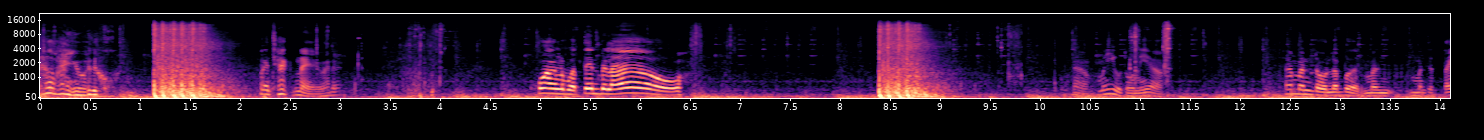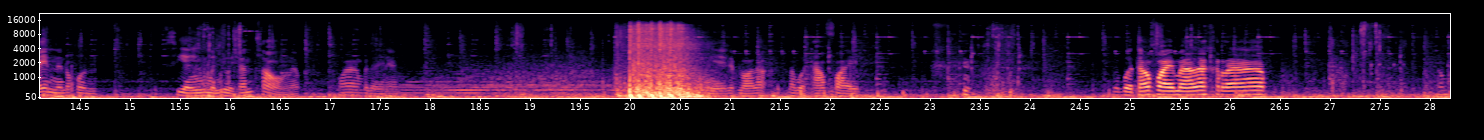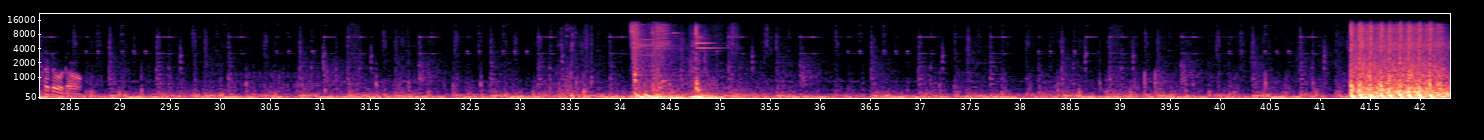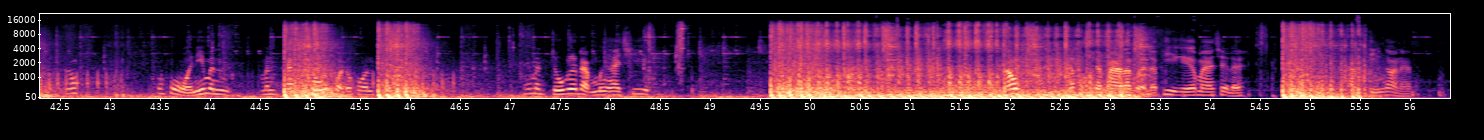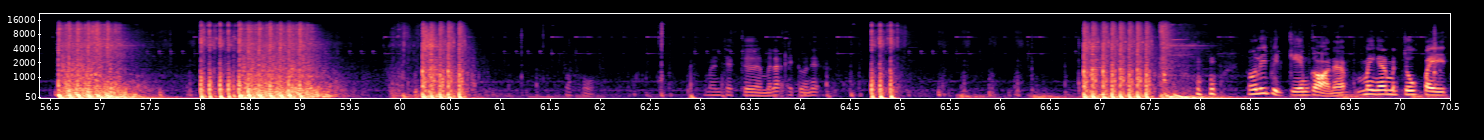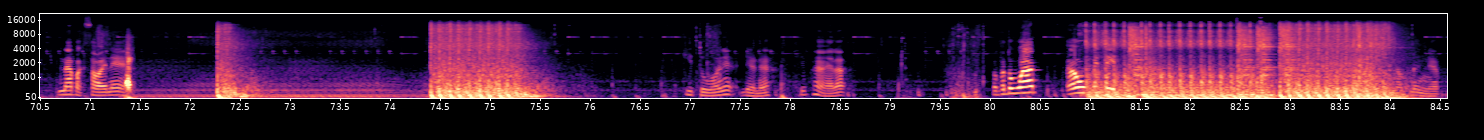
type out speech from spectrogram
อะไรวะทุกคน มาจากไหนวะเนี่ยคว้างระเบิดเต้นไปแล้วอ้าวไม่อยู่ตรงนี้เหรอ ถ้ามันโดนระเบิดมันมันจะเต้นนะทุกคน เสียงเหมือนอยู่ชั้นสองนะครับว่างไปเลยนะนี่เรียบร้อยแล้วระเบิดเท้าไฟ ระเบิดเท้าไฟมาแล้วครับ กระโดดออก โอ้โหนี่มัน มันจักจุกกว่าทุกคน ให้มันจุกระดับมืออาชีพ เอ้า แล้วผมจะพาระเบิดแล้วพี่แกก็มาเฉยเลยตามทิ้งก่อนนะครับ โอ้โห มันจะเกินไปแล้วไอ้ตัวเนี้ย ต้องรีบปิดเกมก่อนนะครับ ไม่งั้นมันจุกไปหน้าปากซอยแน่ กี่ตัวเนี่ย เดี๋ยวนะ ชิบหายละเปิดประตูวับ เอาไม่ติดน็อกหนึ่งครับ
